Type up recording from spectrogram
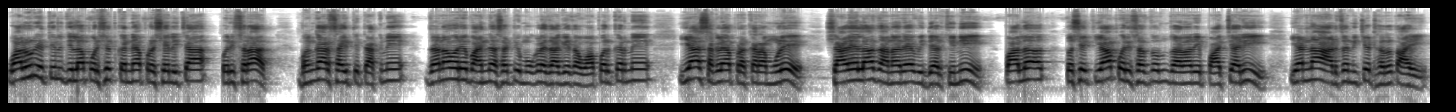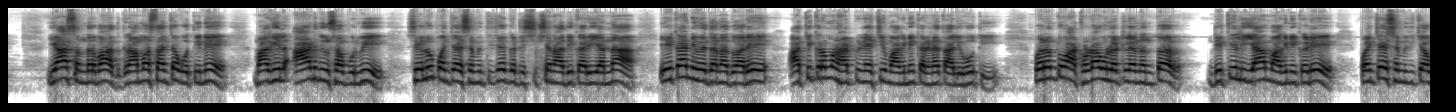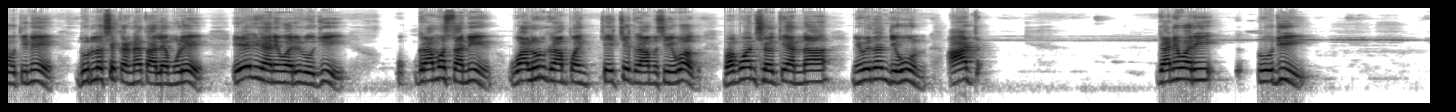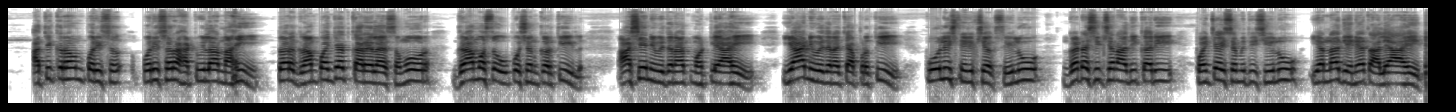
वालूर येथील जिल्हा परिषद कन्या प्रशालेच्या परिसरात भंगार साहित्य टाकणे जनावरे बांधण्यासाठी मोकळ्या जागेचा वापर करणे या सगळ्या प्रकारामुळे शाळेला जाणाऱ्या विद्यार्थिनी पालक तसेच या परिसरातून जाणारे पाचारी यांना अडचणीचे ठरत आहे. या संदर्भात ग्रामस्थांच्या वतीने मागील आठ दिवसापूर्वी सेलू पंचायत समितीचे गटशिक्षण अधिकारी यांना एका निवेदनाद्वारे अतिक्रमण हटविण्याची मागणी करण्यात आली होती. परंतु आठवडा उलटल्यानंतर देखील या मागणीकडे पंचायत समितीच्या वतीने दुर्लक्ष करण्यात आल्यामुळे एक जानेवारी रोजी ग्रामस्थांनी वालूर ग्रामपंचायतचे ग्रामसेवक भगवान शेळके यांना निवेदन देऊन आठ जानेवारी रोजी अतिक्रमण परिसर परिसर हटविला नाही तर ग्रामपंचायत कार्यालयासमोर ग्रामस्थ उपोषण करतील असे निवेदनात म्हटले आहे. या निवेदनाच्या प्रती पोलीस निरीक्षक सेलू गटशिक्षण अधिकारी पंचायत समिती सेलू यांना देण्यात आल्या आहेत.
